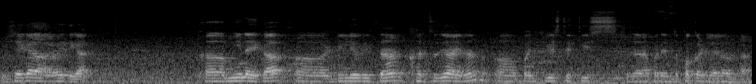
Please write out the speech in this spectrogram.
विषय काय झाला माहिती का? मी नाही का डिलिव्हरीचा खर्च जो आहे ना पंचवीस ते तीस हजारापर्यंत पकडलेला होता.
